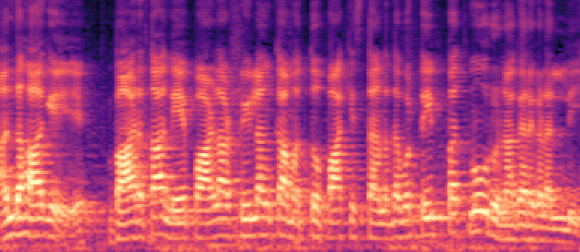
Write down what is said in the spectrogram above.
ಅಂದ ಹಾಗೆ ಭಾರತ, ನೇಪಾಳ, ಶ್ರೀಲಂಕಾ ಮತ್ತು ಪಾಕಿಸ್ತಾನದ ಒಟ್ಟು ಇಪ್ಪತ್ಮೂರು ನಗರಗಳಲ್ಲಿ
